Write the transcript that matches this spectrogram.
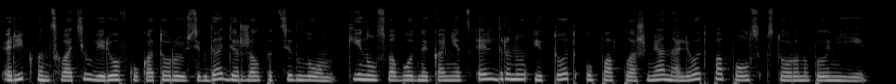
Рикван схватил веревку, которую всегда держал под седлом, кинул свободный конец Эльдрену, и тот, упав плашмя на лед, пополз в сторону полыньи.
